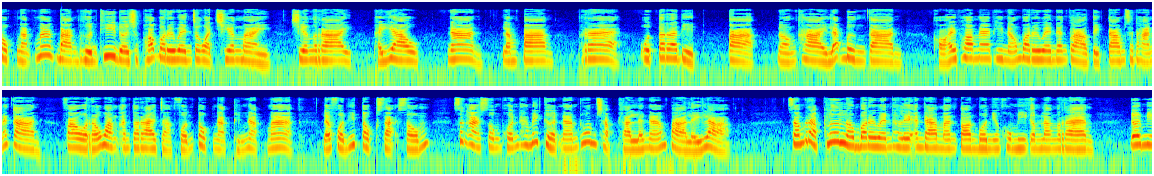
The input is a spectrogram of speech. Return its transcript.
ตกหนักมากบางพื้นที่โดยเฉพาะบริเวณจังหวัดเชียงใหม่ เชียงราย พะเยา น่าน ลำปาง แพร่ อุตรดิตถ์ ตาก หนองคาย และบึงกาฬ ขอให้พ่อแม่พี่น้องบริเวณดังกล่าวติดตามสถานการณ์ เฝ้าระวังอันตรายจากฝนตกหนักถึงหนักมาก และฝนที่ตกสะสม ซึ่งอาจส่งผลทำให้เกิดน้ำท่วมฉับพลันและน้ำป่าไหลหลากสำหรับคลื่นลมบริเวณทะเลอันดามันตอนบนยังคงมีกำลังแรง โดยมี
